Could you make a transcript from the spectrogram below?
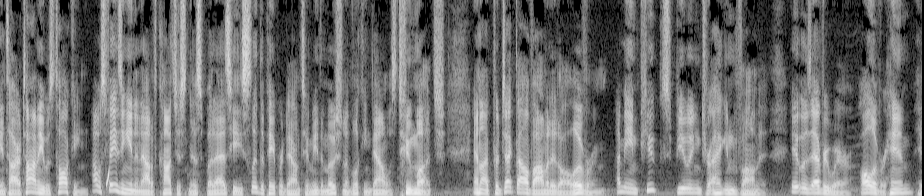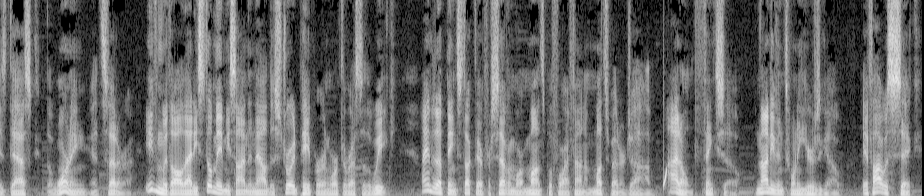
The entire time he was talking, I was phasing in and out of consciousness, but as he slid the paper down to me, the motion of looking down was too much, and I projectile vomited all over him. I mean, puke, spewing, dragon vomit. It was everywhere, all over him, his desk, the warning, etc. Even with all that, he still made me sign the now destroyed paper and work the rest of the week. I ended up being stuck there for seven more months before I found a much better job. I don't think so not even 20 years ago. If I was sick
